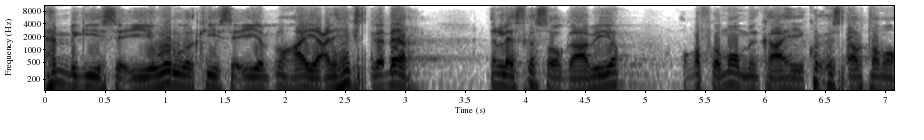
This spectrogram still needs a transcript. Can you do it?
hamigiisa iyo warwarkiisa iyo muxuu ahaa yacni higsiga dheer in layska soo gaabiyo oo qofka muuminka ahi ku xisaabtamo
